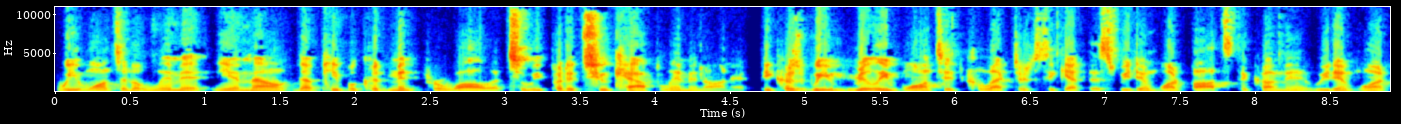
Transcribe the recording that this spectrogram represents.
we wanted to limit the amount that people could mint per wallet. So we put a two cap limit on it because we really wanted collectors to get this. We didn't want bots to come in. We didn't want,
